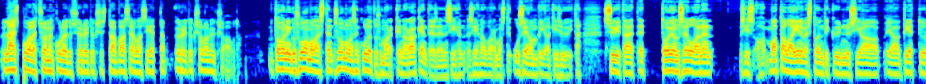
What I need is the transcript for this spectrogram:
lähes puolet Suomen kuljetusyrityksistä on vaan sellaisia, että yrityksellä on yksi auto? tuohon niin suomalaisten, suomalaisen kuljetusmarkkinarakenteeseen, niin siihen, siihen on varmasti useampiakin syitä. syitä että, että toi on sellainen siis matala investointikynnys ja, ja tiettyyn,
